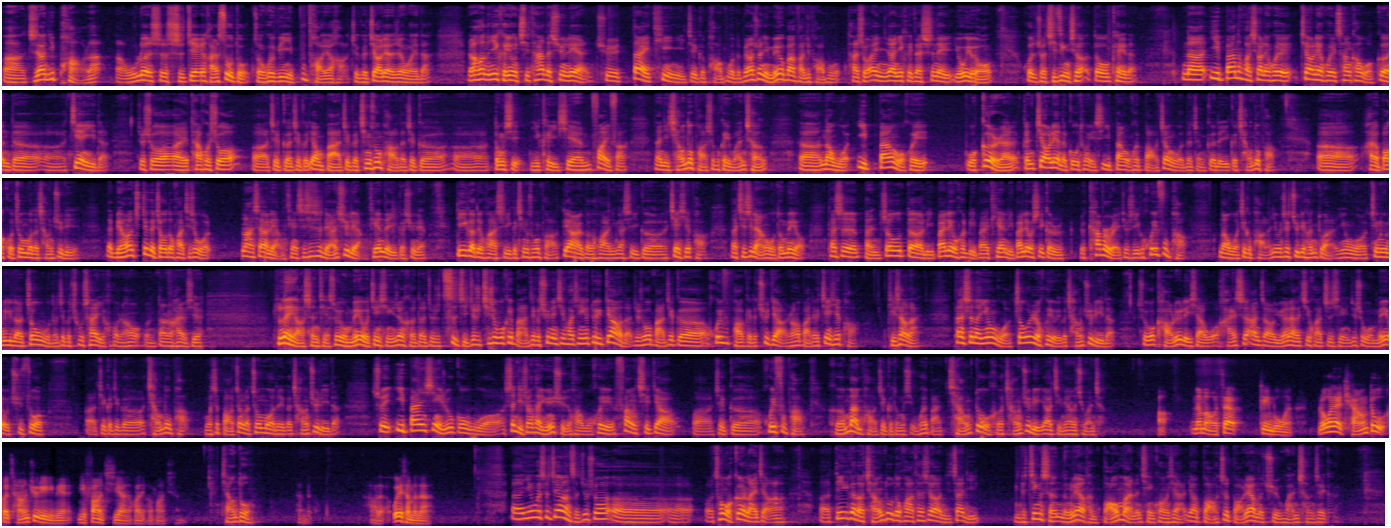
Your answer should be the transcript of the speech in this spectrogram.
啊，只要你跑了啊，无论是时间还是速度，总会比你不跑要好，这个教练认为的。然后呢，你可以用其他的训练去代替你这个跑步的。比方说你没有办法去跑步，他说，哎，你那你可以在室内游泳，或者说骑自行车都 OK 的。那一般的话，教练会教练会参考我个人的呃建议的，就说，哎，他会说，呃，这个这个要把这个轻松跑的这个呃东西，你可以先放一放。那你强度跑是不是可以完成？呃，那我一般我会，我个人跟教练的沟通也是一般，我会保证我的整个的一个强度跑，呃，还有包括周末的长距离。那比方这个周的话，其实我。落下两天，其实是连续两天的一个训练。第一个的话是一个轻松跑，第二个的话应该是一个间歇跑。那其实两个我都没有。但是本周的礼拜六和礼拜天，礼拜六是一个 recovery，就是一个恢复跑。那我这个跑了，因为这距离很短，因为我经历了周五的这个出差以后，然后嗯，当然还有些累啊身体，所以我没有进行任何的就是刺激。就是其实我可以把这个训练计划进行一个对调的，就是我把这个恢复跑给它去掉，然后把这个间歇跑提上来。但是呢，因为我周日会有一个长距离的，所以我考虑了一下，我还是按照原来的计划执行，就是我没有去做，呃，这个这个强度跑，我是保证了周末的一个长距离的。所以一般性，如果我身体状态允许的话，我会放弃掉呃这个恢复跑和慢跑这个东西，我会把强度和长距离要尽量的去完成。好，那么我再进一步问，如果在强度和长距离里面你放弃一样的话，你会放弃什么？强度。好的，为什么呢？呃，因为是这样子，就是说，呃呃呃，从我个人来讲啊，呃，第一个的强度的话，它是要你在你你的精神能量很饱满的情况下，要保质保量的去完成这个。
